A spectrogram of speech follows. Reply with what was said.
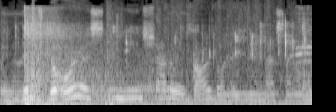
The, the aura skin me and Shadow dogged on everyone last night. man.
